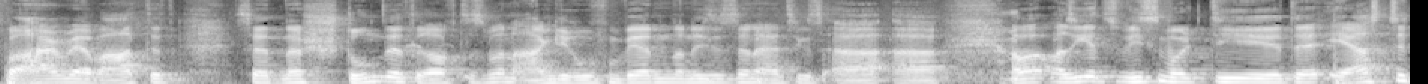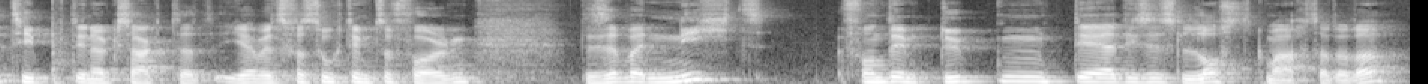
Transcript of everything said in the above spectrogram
Vor allem erwartet seit einer Stunde drauf, dass man angerufen werden, dann ist es ein einziges Ah, ah. Aber was ich jetzt wissen wollte, die, der erste Tipp, den er gesagt hat, ich habe jetzt versucht, ihm zu folgen, das ist aber nicht von dem Typen, der dieses Lost gemacht hat, oder?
